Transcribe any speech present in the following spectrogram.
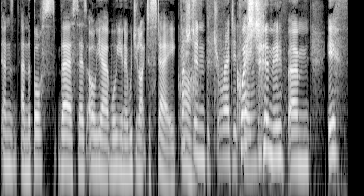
and and the boss there says, "Oh yeah, well you know, would you like to stay?" Question Oh, the dreaded thing. question if um if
